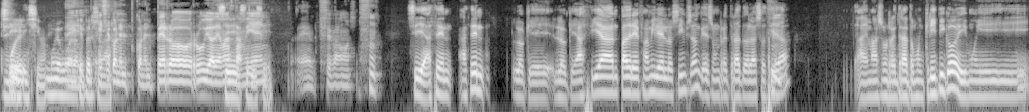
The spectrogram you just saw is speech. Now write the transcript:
Sí, buenísimo. muy bueno. Eh, Qué personaje. ese con el, con el perro rubio además Sí, sí, también. sí. Eh, vamos. Sí, hacen, hacen lo que, lo que hacían Padre de Familia en Los Simpson, que es un retrato de la sociedad. Además, un retrato muy crítico y muy,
